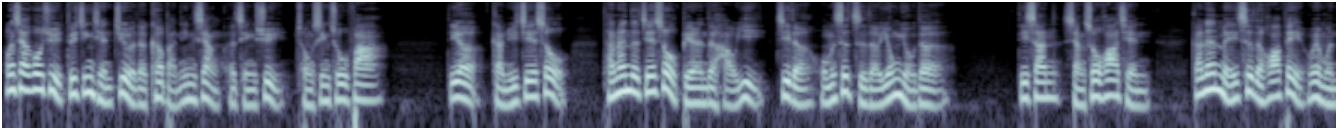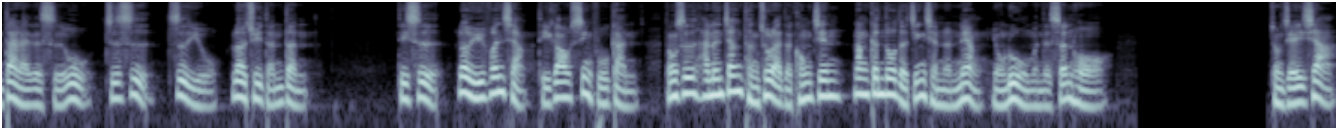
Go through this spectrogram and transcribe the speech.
放下过去对金钱具有的刻板印象和情绪，重新出发；第二，敢于接受，坦然的接受别人的好意，记得我们是值得拥有的；第三，享受花钱，感恩每一次的花费为我们带来的食物、知识、自由、乐趣等等。第四，乐于分享，提高幸福感，同时还能将腾出来的空间，让更多的金钱能量涌入我们的生活。总结一下，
